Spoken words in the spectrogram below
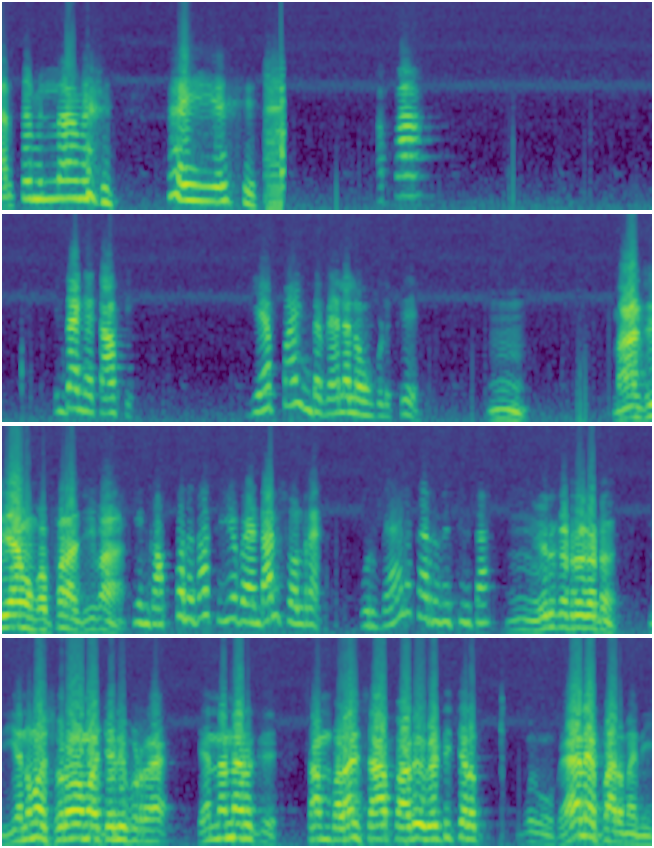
அர்த்தம் இல்லாம. அப்பா. இந்தாங்க காஃபி. ஏப்பா இந்த வேலைல உங்களுக்கு? ம். நான் செய்யாம உங்க அப்பா நான் செய்வேன். எங்க அப்பனை தான் செய்ய வேண்டாம்னு சொல்றேன். ஒரு வேலைக்காரர் வச்சுக்கிட்டா? ம் இருக்கட்டும் இருக்கட்டும். நீ என்னமோ சுலபமா சொல்லிவிடுற. என்னென்ன இருக்கு? சம்பளம் சாப்பாடு வெட்டிச்சல வேலையை பாருமா நீ.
